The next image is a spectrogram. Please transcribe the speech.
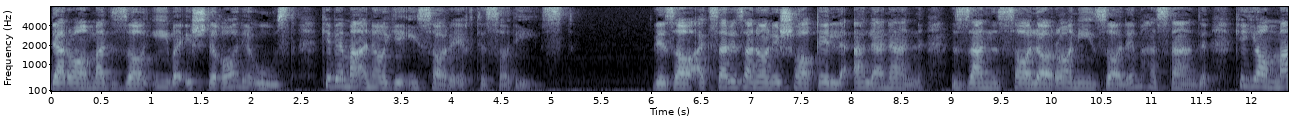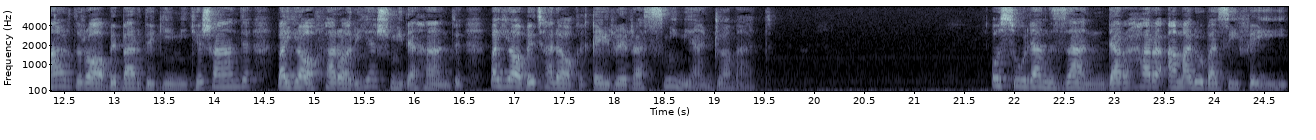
درآمد زایی و اشتغال اوست که به معنای ایثار اقتصادی است. لذا اکثر زنان شاغل علنا زن سالارانی ظالم هستند که یا مرد را به بردگی می‌کشند و یا فراریش می‌دهند و یا به طلاق غیر رسمی می انجامد اصولا زن در هر عمل و وظیفه ای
